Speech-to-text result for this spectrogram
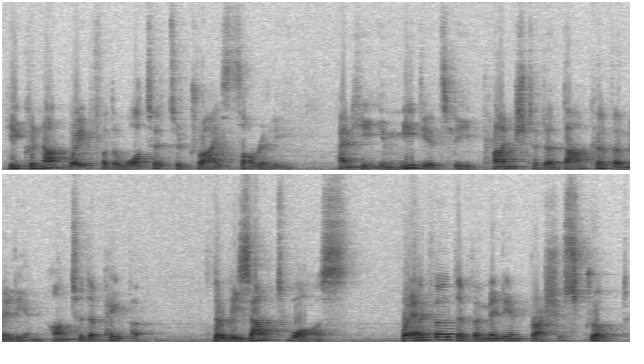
He could not wait for the water to dry thoroughly, and he immediately plunged the darker vermilion onto the paper. The result was, wherever the vermilion brush stroked,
